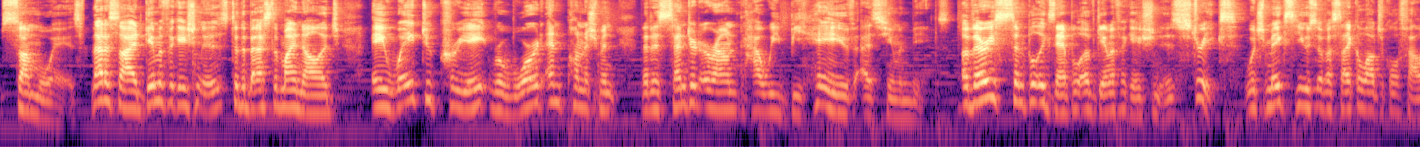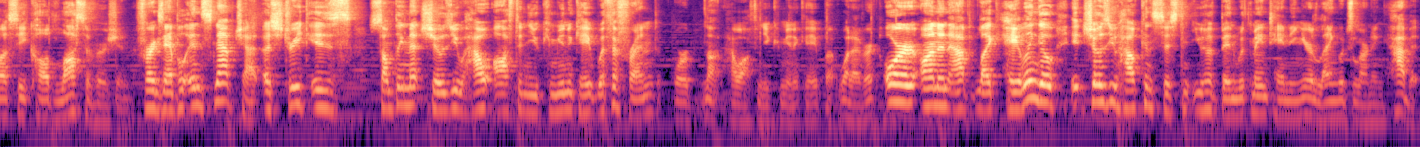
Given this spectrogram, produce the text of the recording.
some ways. That aside, gamification is, to the best of my knowledge, a way to create reward and punishment that is centered around how we behave as human beings. A very simple example of gamification is streaks, which makes use of a psychological fallacy called loss aversion. For example, in Snapchat, a streak is something that shows you how often you communicate with a friend, or not how often you communicate, but whatever. Or on an app like HeyLingo, it shows you how consistent you have been with maintaining your language learning habit.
